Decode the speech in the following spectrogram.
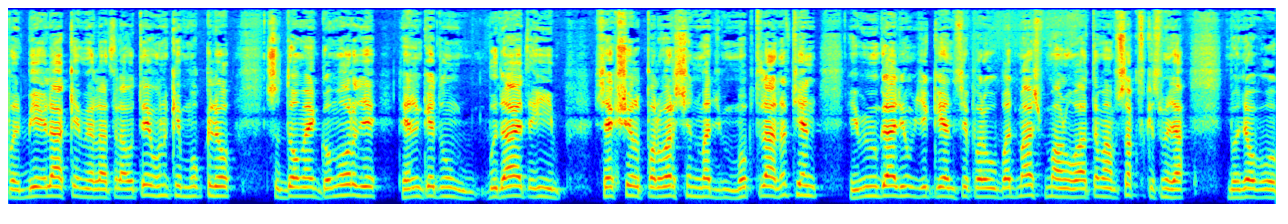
ٻئي علائقي ۾ الله تالا اتي هن کي موڪليو سڌو ۾ گمور جي هنن کي تون ٻڌائي ته هيءَ سيڪشئل پرورشن مج مبتلا نه ٿين هيءَ ٻيون ڳالهيون جيڪي آهن سي پر اهي بدمعاش ماڻهو هئا تمام سخت قسم جا منهنجو اهو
